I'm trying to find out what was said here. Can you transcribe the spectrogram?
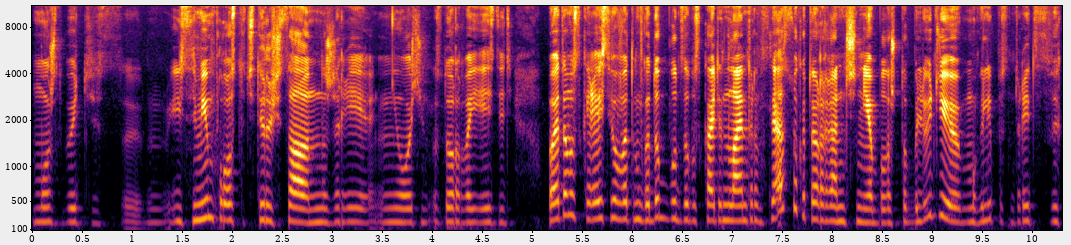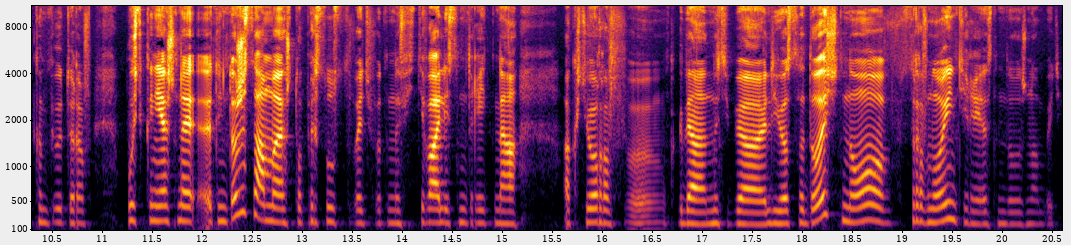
может быть, и самим просто 4 часа на жаре не очень здорово ездить. Поэтому, скорее всего, в этом году будут запускать онлайн-трансляцию, которой раньше не было, чтобы люди могли посмотреть со своих компьютеров. Пусть, конечно, это не то же самое, что присутствовать вот на фестивале, смотреть на актеров, э, когда на тебя льется дождь, но все равно интересно должно быть.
